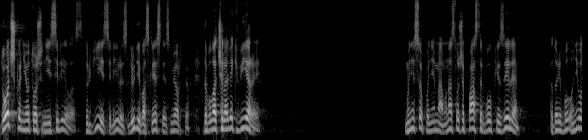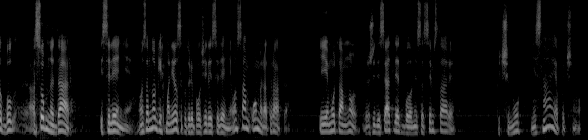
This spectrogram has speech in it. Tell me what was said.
дочка у нее тоже не исцелилась. Другие исцелились, люди воскресли из мертвых. Это была человек веры. Мы не все понимаем. У нас тоже пастор был в Кизеле, который был, у него был особенный дар исцеления. Он за многих молился, которые получили исцеление. Он сам умер от рака. И ему там, ну, 60 лет было, не совсем старый. Почему? Не знаю я почему.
